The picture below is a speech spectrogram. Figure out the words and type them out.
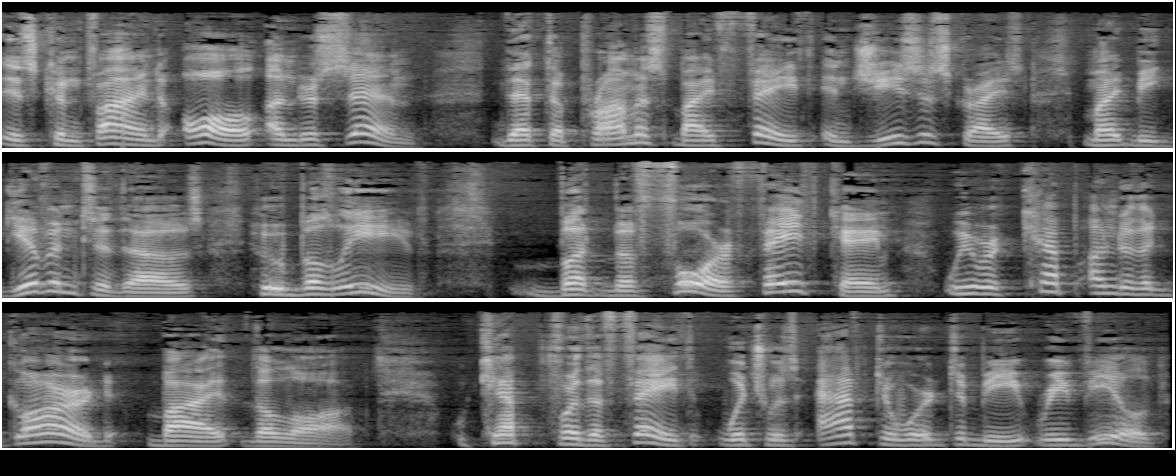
is confined all under sin, that the promise by faith in Jesus Christ might be given to those who believe. But before faith came, we were kept under the guard by the law kept for the faith which was afterward to be revealed.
